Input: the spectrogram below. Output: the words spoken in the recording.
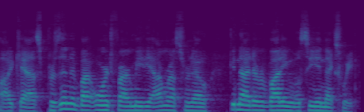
podcast, presented by Orange Fire Media. I'm Russ Reneau. Good night, everybody, we'll see you next week.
